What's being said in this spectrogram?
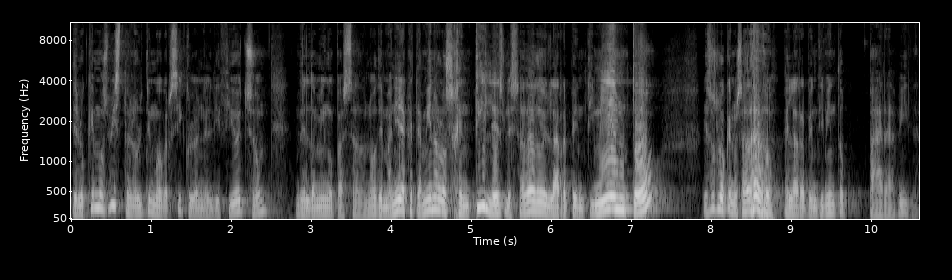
de lo que hemos visto en el último versículo, en el 18 del domingo pasado, ¿no? De manera que también a los gentiles les ha dado el arrepentimiento, eso es lo que nos ha dado el arrepentimiento para vida.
